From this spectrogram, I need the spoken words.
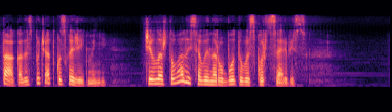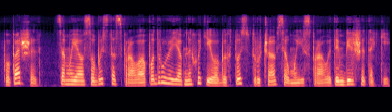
Так, але спочатку скажіть мені, чи влаштувалися ви на роботу в ескорт-сервіс? По-перше, це моя особиста справа, а по-друге, я б не хотів, аби хтось втручався в мої справи, тим більше такі.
